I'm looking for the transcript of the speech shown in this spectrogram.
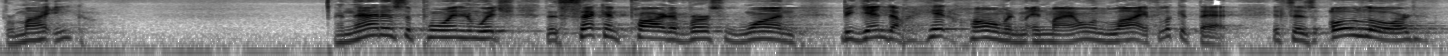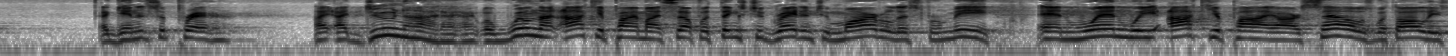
For my ego. And that is the point in which the second part of verse 1 began to hit home in, in my own life. Look at that. It says, O Lord, again, it's a prayer. I, I do not, I, I will not occupy myself with things too great and too marvelous for me. And when we occupy ourselves with all these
